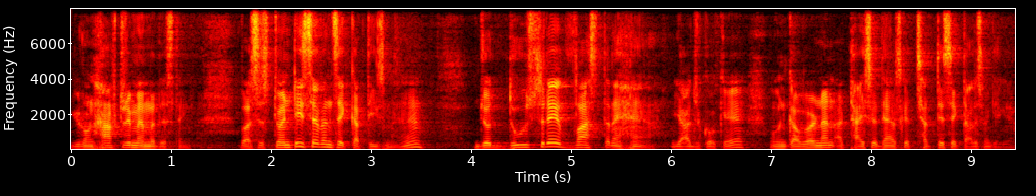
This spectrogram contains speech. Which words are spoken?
You don't have to remember this thing verses twenty seven से इकतीस में, जो दूसरे वस्त्र हैं याजकों के, उनका वर्णन अट्ठाईस अध्याय, उसके छत्तीस से इकतालीस में किया गया।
